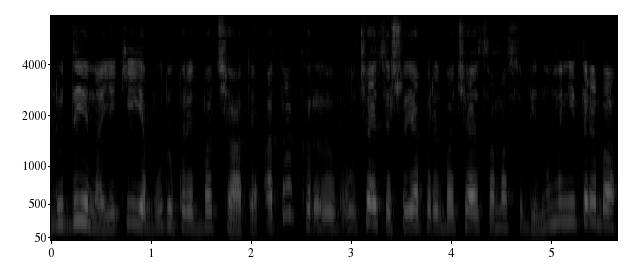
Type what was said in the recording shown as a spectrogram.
людина, якій я буду передбачати. А так виходить, що я передбачаю сама собі. Ну, мені треба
